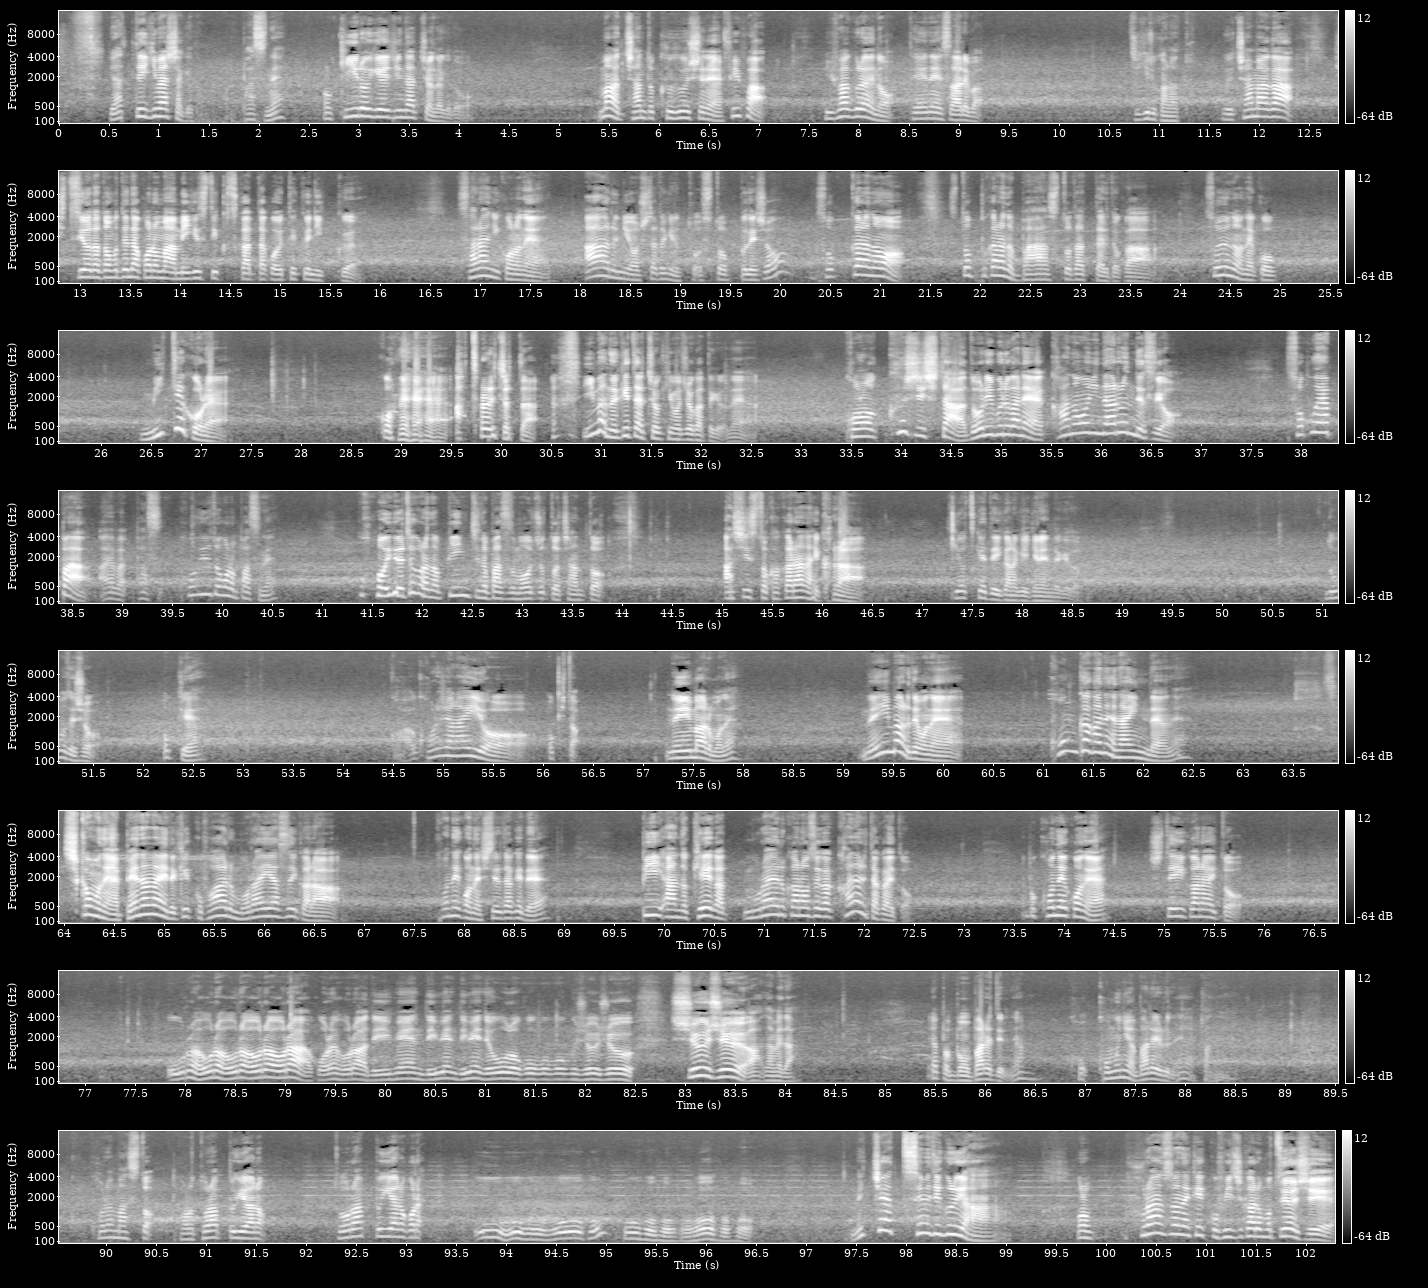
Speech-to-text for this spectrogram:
う、やっていきましたけど、パスね。この黄色いゲージになっちゃうんだけど、まあちゃんと工夫してね、FIFA、FIFA ぐらいの丁寧さあれば、できるかなと。で、チャマが必要だと思ってんだこのまあ右スティック使ったこういうテクニック。さらにこのね、R に押した時のストップでしょ？そっからの、ストップからのバーストだったりとか、そういうのをね、こう、見てこれ。これ、あ、取られちゃった。今抜けたら超気持ちよかったけどね。この駆使したドリブルがね、可能になるんですよ。そこやっぱ、あ、やばい、パス。こういうところのパスね。こういうところのピンチのパスもうちょっとちゃんと、アシストかからないから、気をつけていかなきゃいけないんだけど。どうでしょう ?OK? ここれじゃないよ。起きた。ネイマールもね。ネイマールでもね、根幹がね、ないんだよね。しかもね、ペナ内で結構ファールもらいやすいから、コネコネしてるだけで、P&K がもらえる可能性がかなり高いと。やっぱコネコネしていかないと。おらおらおらおらおら、これほら、ディフェン、ディフェン、ディフェンで、おら、ここ、ここ、シューシュー、シューシュー、あ、ダメだ。やっぱもうバレてるね。ココムにはバレるね、やっぱね。これマスト。このトラップギアの、トラップギアのこれ。おおおおおおほほほほほほほめっちゃ攻めてくるやん。このフランスはね、結構フィジカルも強いし、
